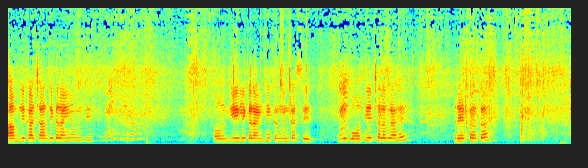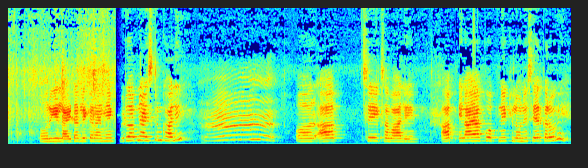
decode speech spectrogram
आमले का अचार लेकर आई हैं मम्मी जी? और ये लेकर आई हैं कंगन का सेट। ये बहुत ही अच्छा लग रहा है। रेड कलर का। और ये लाइटर लेकर आई हैं। बेटू आपने आइसक्रीम खा ली? और आपसे एक सवाल है। आप इनाया को अपने खिलौने शेयर करोगी?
